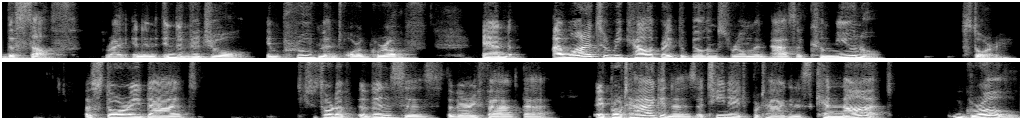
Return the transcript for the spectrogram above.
the self, right? And an individual improvement or growth. And I wanted to recalibrate the Bildungsroman as a communal story, a story that sort of evinces the very fact that a protagonist, a teenage protagonist, cannot grow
